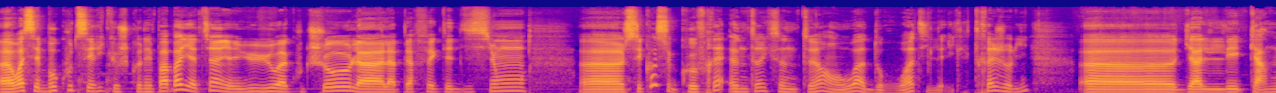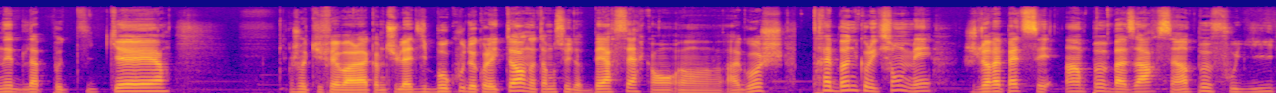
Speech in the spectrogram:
Euh, ouais, c'est beaucoup de séries que je connais pas. Bah, y a, tiens, il y a Yu Yu Hakusho, la, la Perfect Edition. Euh, c'est quoi ce coffret Hunter x Hunter en haut à droite? Il est, très joli. Euh, il y a les carnets de l'apothicaire. Je vois que tu fais, voilà, comme tu l'as dit, beaucoup de collecteurs, notamment celui de Berserk à gauche. Très bonne collection, mais je le répète, c'est un peu bazar, c'est un peu fouillis,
